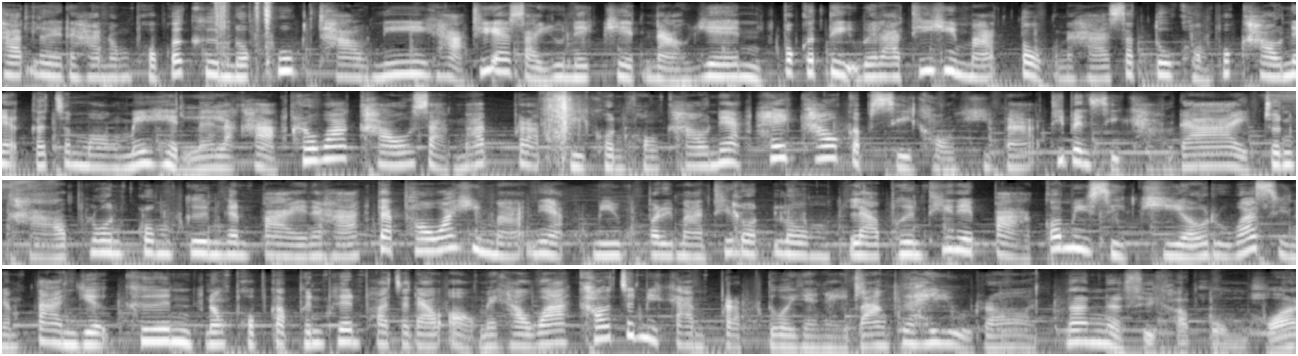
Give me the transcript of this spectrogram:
ชัดๆเลยนะคะ น้องพบก็คือนกฮูกทาวนี่ค่ะ ที่อาศัยอยู่ในเขตหนาวเย็น ปกติเวลาที่หิมะตกนะคะศัตรูของพวกเขาเนี่ยก็จะมองไม่เห็นเลยล่ะค่ะ เพราะว่าเขาสามารถปรับสีขนของเขาเนี่ยให้เข้ากับสีของหิมะที่เป็นสีขาวได้ จนขาวโพลนกลมกลืนกันไปนะคะ แต่เพราะว่าหิมะเนี่ยมีปริมาณที่ลดลง แล้วพื้นที่ในป่าก็มีสีเขียวหรือว่าสีน้ำตาลเยอะขึ้น น้องพบกับเพื่อนๆพอจะเดาออกไหมคะว่าเขาจะมีการปรับตัวยังไงบ้างเพื่อให้อยู่รอด นั่นน่ะสิครับผมเพราะว่า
